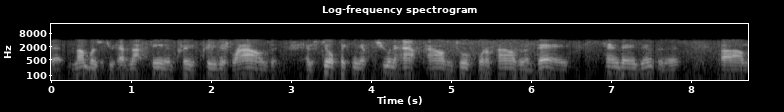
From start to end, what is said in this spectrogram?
that numbers that you have not seen in pre- previous rounds, and, and still picking up two and a half pounds and two and a quarter pounds in a day, ten days into this. Um,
